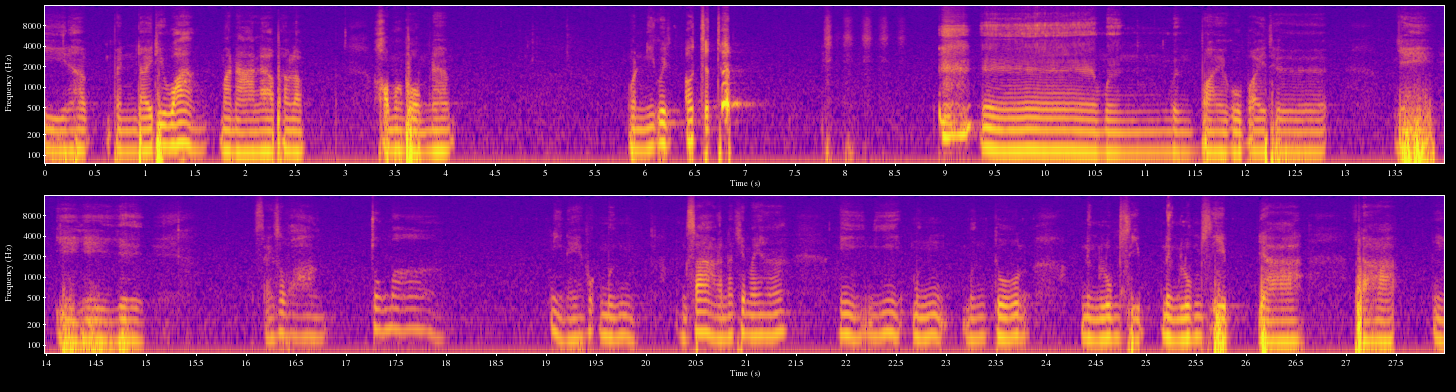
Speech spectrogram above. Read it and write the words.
E นะครับ เป็นไดร์ที่ว่างมานานแล้วสำหรับคอมของผมนะครับ วันนี้กูเอาจัดจัดเออมึงมึงไปกูไปเถอเย่เย่เย่เย่แสงสว่างจงมา นี่แน่พวกมึง มึงซ่ากันนะใช่ไหมฮะ นี่นี่มึง มึงตัว หนึ่งลุมสิบหนึ่งลุมสิบอย่าอย่านี่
